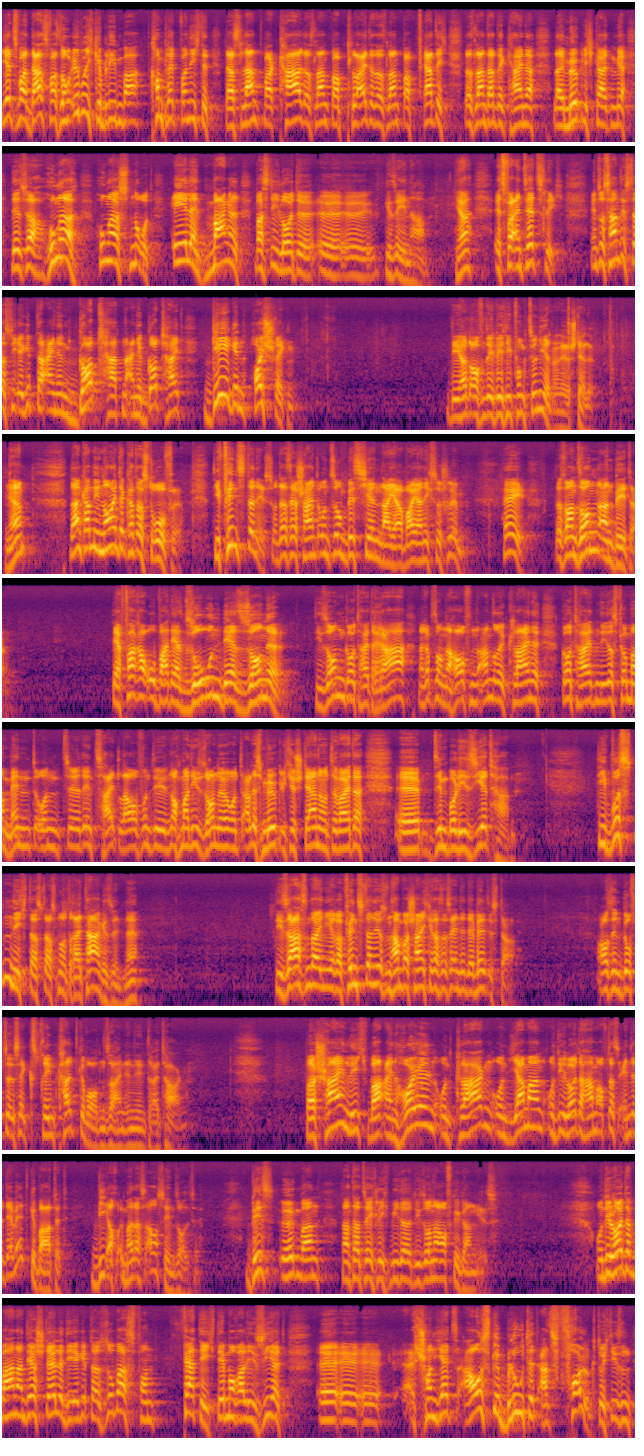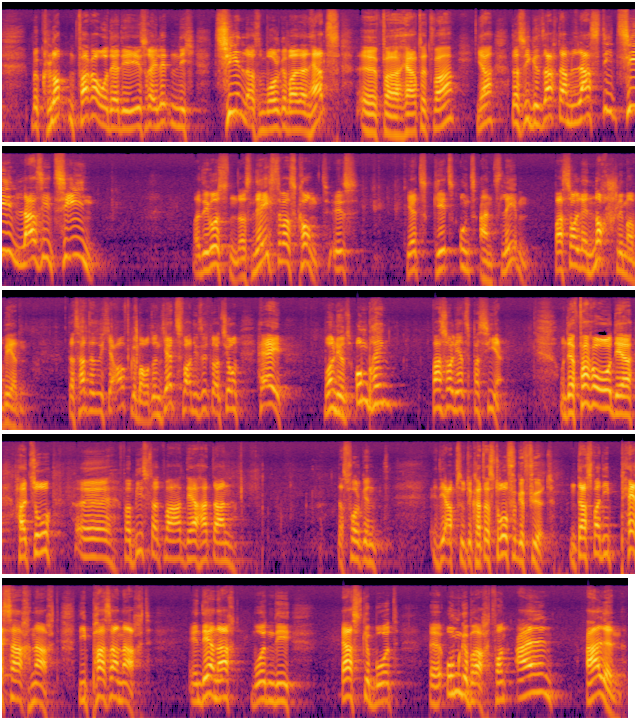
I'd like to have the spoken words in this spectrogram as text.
Jetzt war das, was noch übrig geblieben war, komplett vernichtet. Das Land war kahl, das Land war pleite, das Land war fertig, das Land hatte keinerlei Möglichkeiten mehr. Das war Hunger, Hungersnot, Elend, Mangel, was die Leute äh, äh, gesehen haben. Ja, es war entsetzlich. Interessant ist, dass die Ägypter einen Gott hatten, eine Gottheit gegen Heuschrecken. Die hat offensichtlich nicht funktioniert an der Stelle. Ja? Dann kam die neunte Katastrophe, die Finsternis. Und das erscheint uns so ein bisschen, naja, war ja nicht so schlimm. Hey, das waren Sonnenanbeter. Der Pharao war der Sohn der Sonne, die Sonnengottheit Ra. Dann gab es noch einen Haufen andere kleine Gottheiten, die das Firmament und äh, den Zeitlauf und nochmal die Sonne und alles mögliche, Sterne und so weiter äh, symbolisiert haben. Die wussten nicht, dass das nur drei Tage sind. Ne? Die saßen da in ihrer Finsternis und haben wahrscheinlich gedacht, das Ende der Welt ist da. Außerdem durfte es extrem kalt geworden sein in den drei Tagen. Wahrscheinlich war ein Heulen und Klagen und Jammern und die Leute haben auf das Ende der Welt gewartet, wie auch immer das aussehen sollte, bis irgendwann dann tatsächlich wieder die Sonne aufgegangen ist. Und die Leute waren an der Stelle, die Ägypter, sowas von fertig, demoralisiert, äh, äh, äh schon jetzt ausgeblutet als Volk durch diesen bekloppten Pharao, der die Israeliten nicht ziehen lassen wollte, weil sein Herz äh, verhärtet war, ja, dass sie gesagt haben, lass die ziehen, lass sie ziehen. Weil sie wussten, das nächste, was kommt, ist, jetzt geht es uns ans Leben. Was soll denn noch schlimmer werden? Das hatte sich ja aufgebaut. Und jetzt war die Situation, hey, wollen die uns umbringen? Was soll jetzt passieren? Und der Pharao, der halt so äh, verbiestert war, der hat dann das Volk in, in die absolute Katastrophe geführt. Und das war die Pessachnacht, die Passanacht. In der Nacht wurden die Erstgeburt äh, umgebracht von allen, allen,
